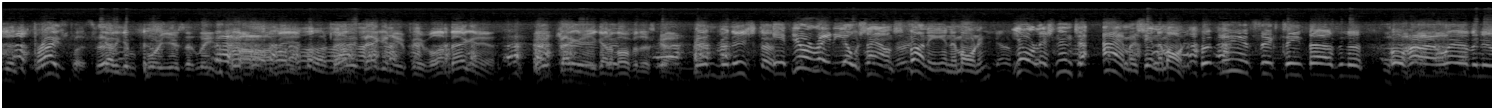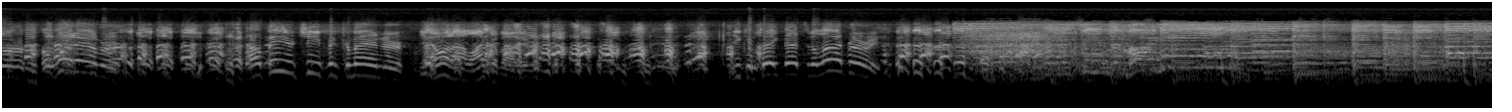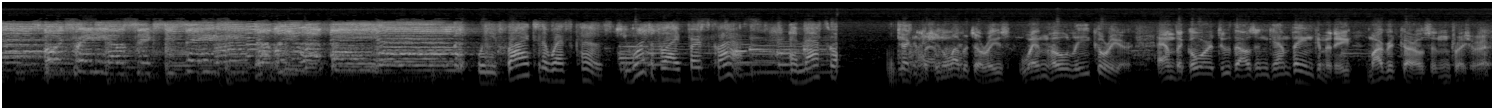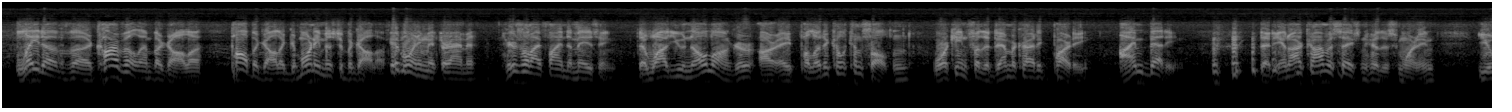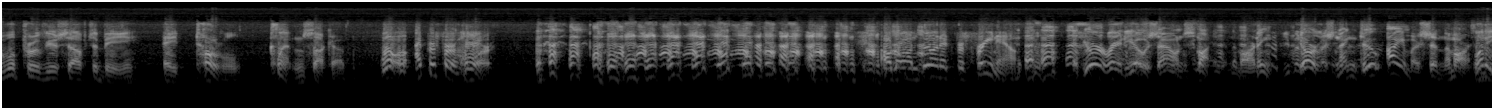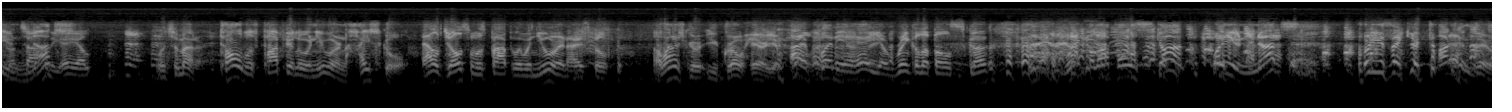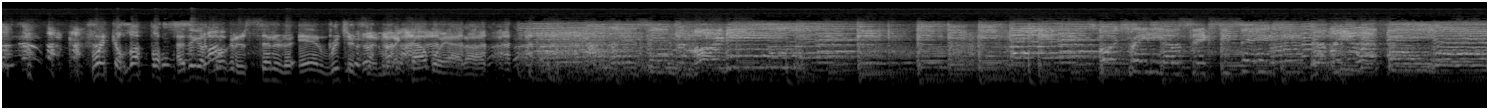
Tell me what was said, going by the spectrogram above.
This is priceless. Got to give him four years at least. Oh, oh, man. Come I'm begging you people. I'm begging you. I'm begging you. You got to vote for this guy. Benvenista. If your radio sounds funny in the morning, you're listening to Imus in the morning. Put me at 16,000 uh, Ohio Avenue or, or whatever. I'll be your chief and commander. You know what I like about him? you can take that to the library. Sports Radio 66, WFAN. When you fly to the West Coast, you want to fly first class. And that's what. National Laboratories, Wen Ho Lee Courier, and the Gore 2000 Campaign Committee, Margaret Carlson, Treasurer. Late of uh, Carville and Begala, Paul Begala. Good morning, Mr. Begala. Good morning, Mr. Imus. Here's what I find amazing that while you no longer are a political consultant working for the Democratic Party, I'm betting that in our conversation here this morning, you will prove yourself to be a total Clinton suck up. Well, I prefer whore. Although I'm doing it for free now. Your radio sounds funny in the morning. You're listening to Imus in the morning. What are you, nuts? What's the matter? Toll was popular when you were in high school. Al Jolson was popular when you were in high school. Oh, why don't you grow, you grow hair, you I have plenty of hair, you wrinkle up old skunk. Wrinkle up old skunk. What are you, nuts? Who do you think you're talking to? Wrinkle up old I think I'm talking to Senator Ann Richardson with a cowboy hat on. in the morning. Sports Radio 66, WFAN.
